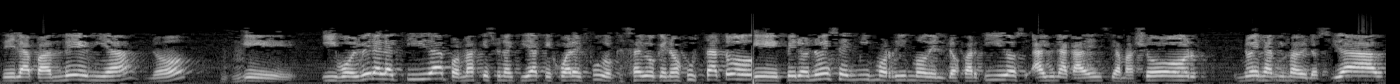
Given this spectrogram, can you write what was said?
de la pandemia, ¿no? eh, y volver a la actividad, por más que es una actividad que jugar el fútbol, que es algo que nos gusta a todos, eh, pero no es el mismo ritmo de los partidos, hay una cadencia mayor, no es la misma velocidad,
